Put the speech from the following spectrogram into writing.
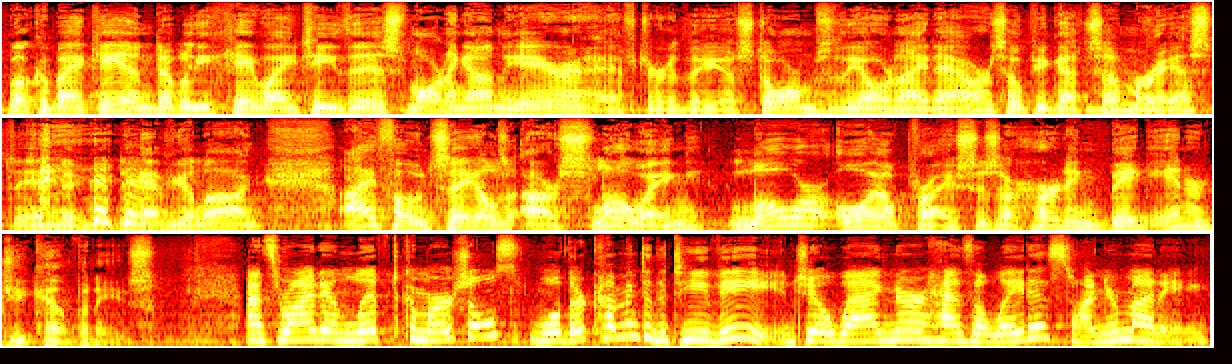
Welcome back in. WKYT this morning on the air after the uh, storms of the overnight hours. Hope you got some rest and uh, good to have you along. iPhone sales are slowing. Lower oil prices are hurting big energy companies. That's right. And Lyft commercials, well, they're coming to the TV. Jill Wagner has the latest on your money.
